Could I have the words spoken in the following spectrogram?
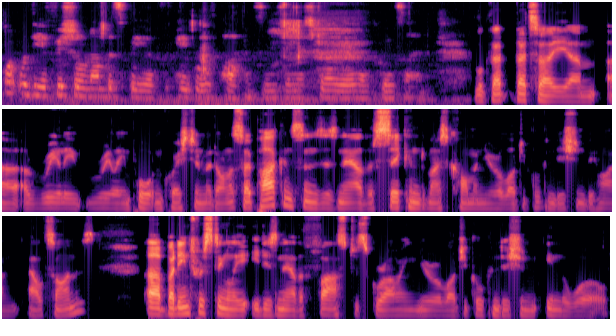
what would the official numbers be of the people with Parkinson's in Australia and Queensland? Look, that that's a um, a really really important question, Madonna. So Parkinson's is now the second most common neurological condition behind Alzheimer's, uh, but interestingly, it is now the fastest growing neurological condition in the world.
